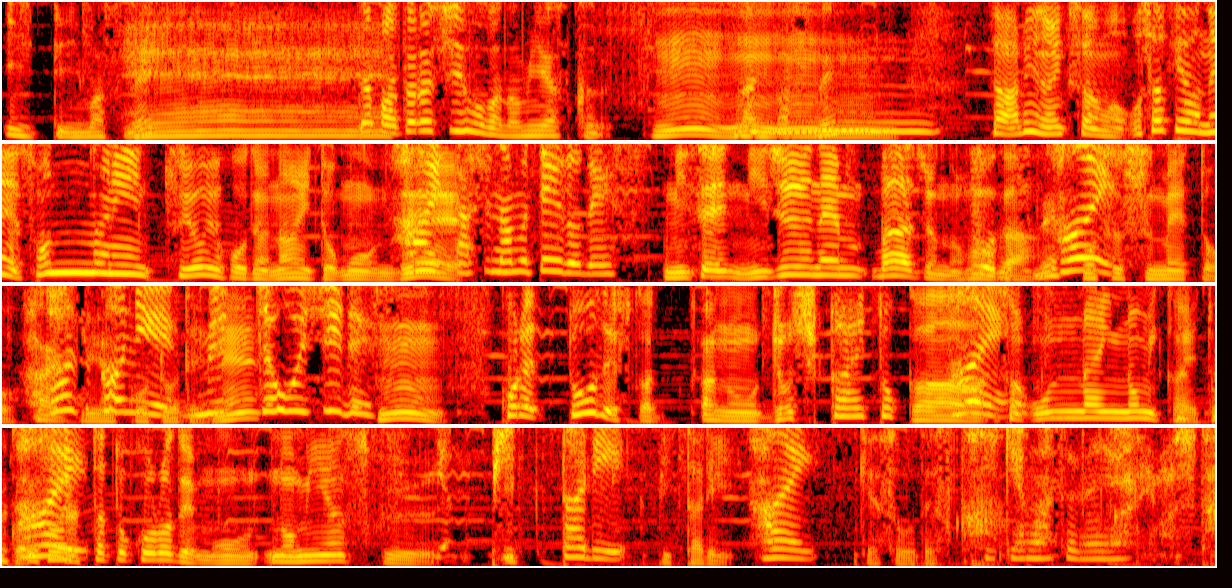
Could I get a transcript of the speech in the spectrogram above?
いいって言いますね、へえやっぱ新しい方が飲みやすくうんなりますね。ううんん有野由紀さんはお酒はねそんなに強い方ではないと思うんで、はいたしなむ程度です。2020年バージョンの方がそうですね。おすすめということで、ね。確かにめっちゃ美味しいです、うん、これどうですか？あの女子会とか、はい。そのオンライン飲み会とか、はい。そういったところでも飲みやすくぴったり。ぴったりいはい。けそうですか？いけますね。りました、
